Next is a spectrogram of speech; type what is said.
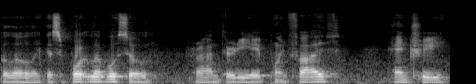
below like a support level, so around 38.5, entry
